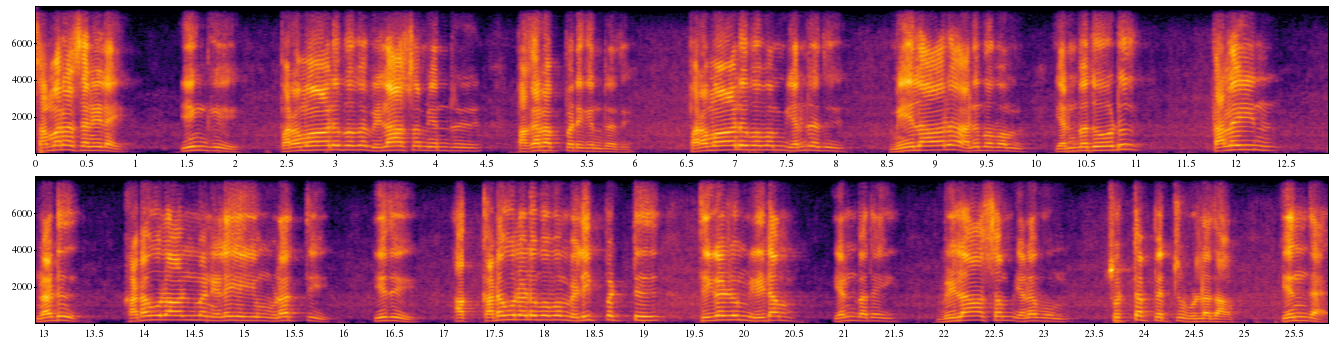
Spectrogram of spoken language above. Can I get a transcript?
சமரச நிலை இங்கு பரமானுபவ விலாசம் என்று பகரப்படுகின்றது. பரமானுபவம் என்றது மேலான அனுபவம் என்பதோடு தலை நடு கடவுளான்ம நிலையையும் உணர்த்தி இது அக்கடவுள் அனுபவம் வெளிப்பட்டு திகழும் இடம் என்பதை விலாசம் எனவும் சுட்டப்பெற்று உள்ளதாம். இந்த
